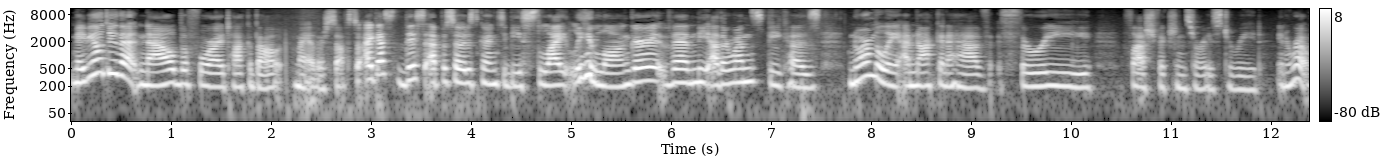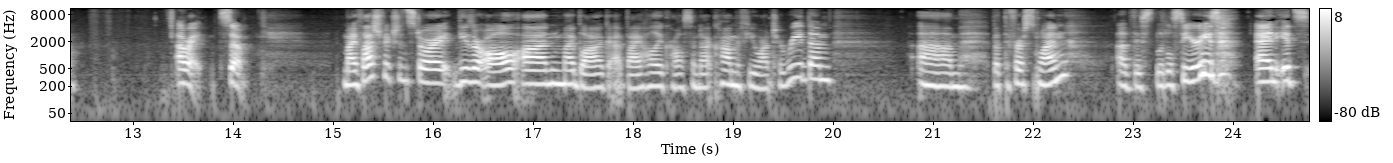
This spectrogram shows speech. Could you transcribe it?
maybe I'll do that now before I talk about my other stuff. So I guess this episode is going to be slightly longer than the other ones because normally I'm not going to have three flash fiction stories to read in a row. All right, so my flash fiction story, these are all on my blog at byhollykarlsson.com if you want to read them. Um, but the first one of this little series, and it's,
